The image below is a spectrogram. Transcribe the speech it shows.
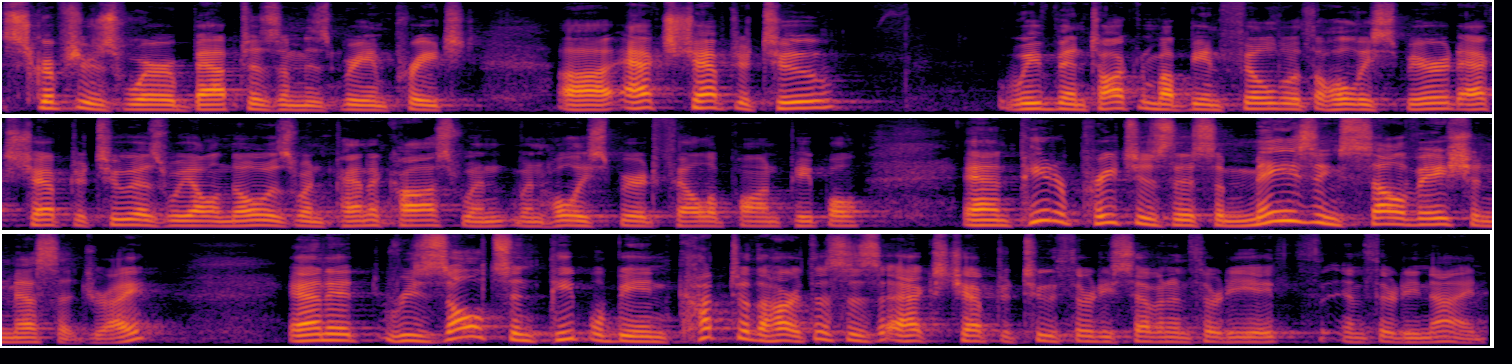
scriptures where baptism is being preached. Uh, Acts chapter 2, We've been talking about being filled with the Holy Spirit. Acts chapter 2, as we all know, is when Pentecost, when, when Holy Spirit fell upon people. And Peter preaches this amazing salvation message, right? And it results in people being cut to the heart. This is Acts chapter 2, 37 and 38 and 39.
